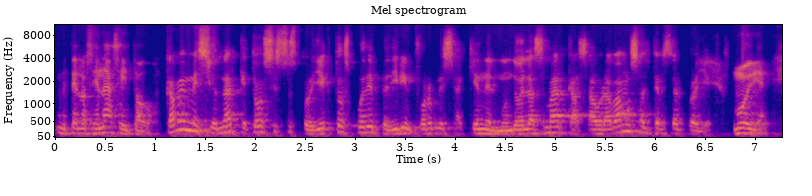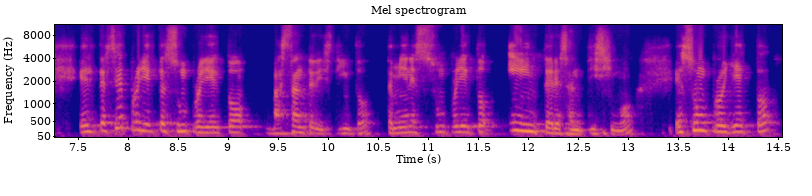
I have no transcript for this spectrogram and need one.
meterlos en ACE y todo. Cabe mencionar que todos estos proyectos pueden pedir informes aquí en el mundo de las marcas. Ahora vamos al tercer proyecto. Muy bien. El tercer proyecto es un proyecto bastante distinto. También es un proyecto interesantísimo. Es un proyecto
